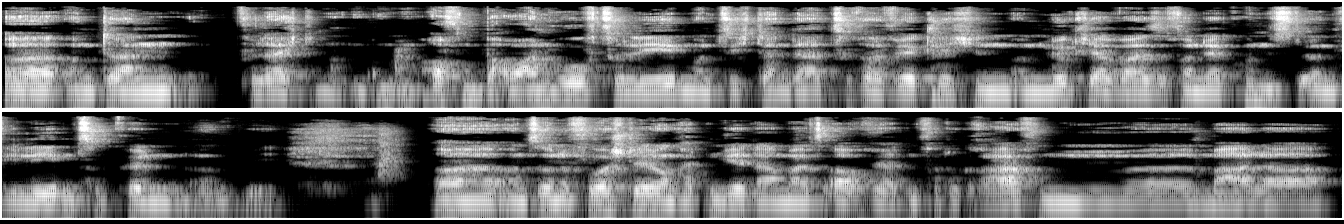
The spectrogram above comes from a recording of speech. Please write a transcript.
äh, und dann vielleicht auf dem Bauernhof zu leben und sich dann da zu verwirklichen und möglicherweise von der Kunst irgendwie leben zu können irgendwie. Äh, und so eine Vorstellung hatten wir damals auch. Wir hatten Fotografen, äh, Maler,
